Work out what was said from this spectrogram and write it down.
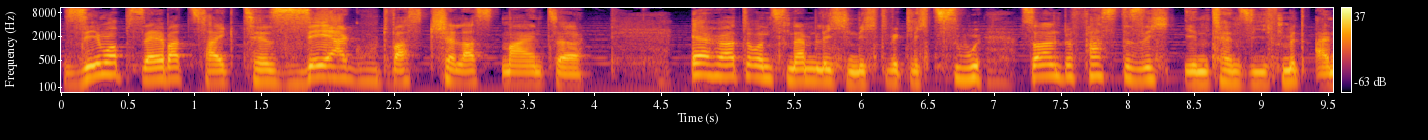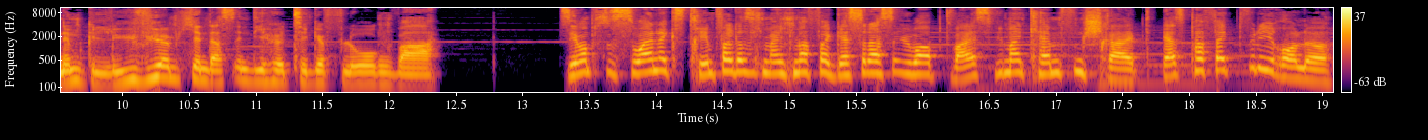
Semops selber zeigte sehr gut, was Cellast meinte. Er hörte uns nämlich nicht wirklich zu, sondern befasste sich intensiv mit einem Glühwürmchen, das in die Hütte geflogen war. Seemops ist so ein Extremfall, dass ich manchmal vergesse, dass er überhaupt weiß, wie man Kämpfen schreibt. Er ist perfekt für die Rolle.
